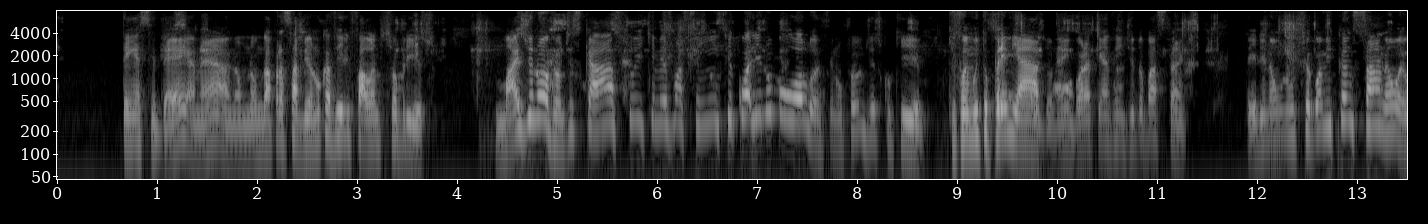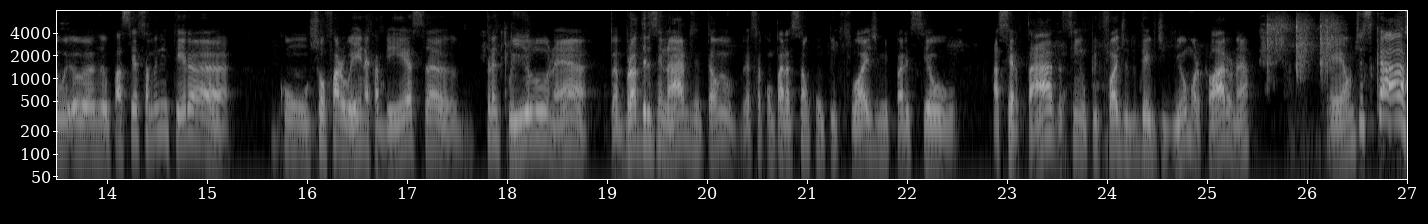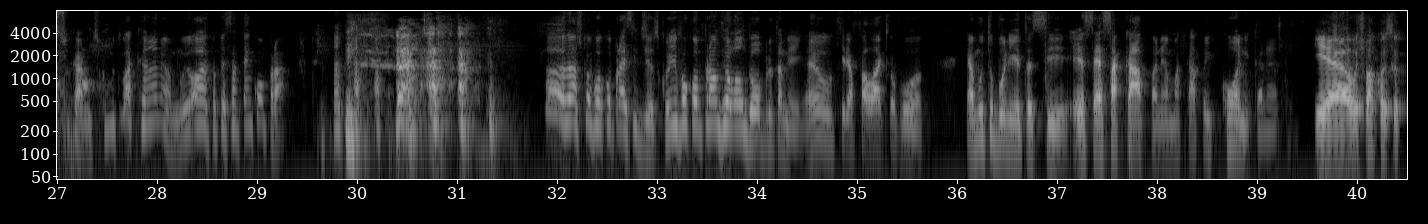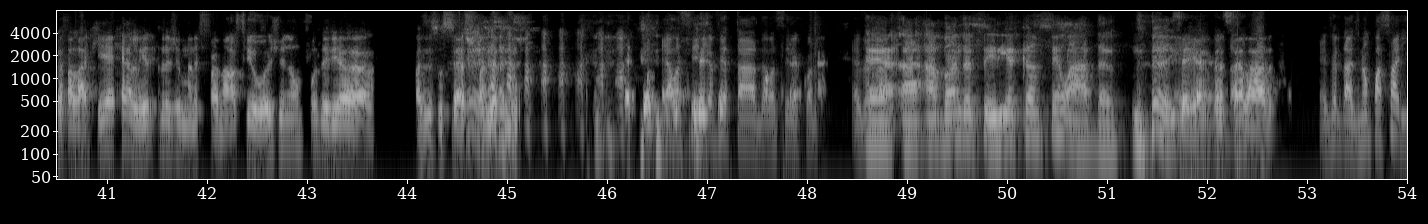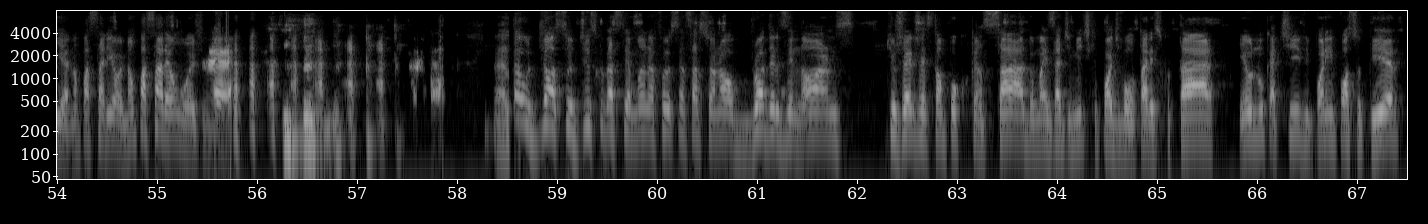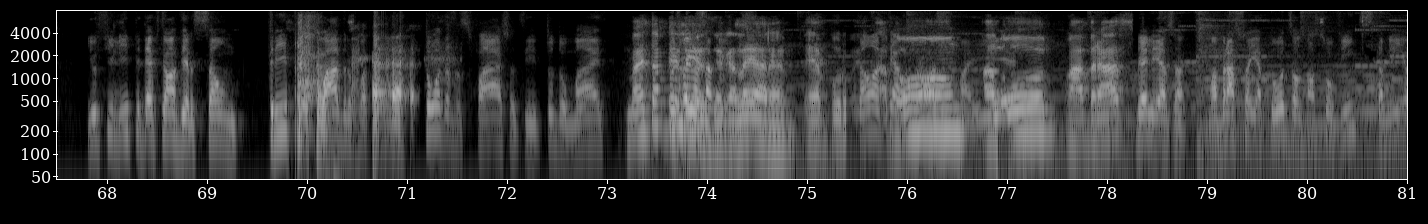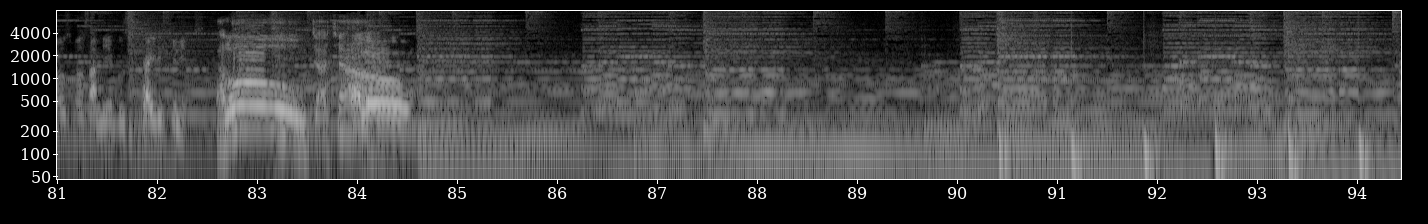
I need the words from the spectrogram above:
tem essa ideia, né? Não, não dá para saber, eu nunca vi ele falando sobre isso. Mas, de novo, é um descasso e que mesmo assim ficou ali no bolo. Assim, não foi um disco que, que foi muito premiado, né? Embora tenha vendido bastante. Ele não, não chegou a me cansar, não. Eu, eu, eu passei a semana inteira com So Far Away na cabeça, tranquilo, né? Brothers in Arms, então, eu, essa comparação com o Pink Floyd me pareceu acertada. Assim, o Pink Floyd do David Gilmour, claro, né? É um descasso, cara. Um disco muito bacana. Olha, eu tô pensando até em comprar. eu acho que eu vou comprar esse disco. E vou comprar um violão dobro também. Eu queria falar que eu vou. É muito bonito esse, essa, essa capa, né? Uma capa icônica, né? E a última coisa que eu quero falar aqui é que a letra de Manifronoff hoje não poderia fazer sucesso de maneira Ela seria vetada, ela seria. É verdade. É, a, a, banda seria cancelada. Seria é cancelada. É verdade, não passaria, não passaria, não passarão hoje. Né? É. então, o nosso disco da semana foi o sensacional Brothers in Arms, que o Jair já está um pouco cansado, mas admite que pode voltar a escutar. Eu nunca tive, porém posso ter. E o Felipe deve ter uma versão triplo, quádrupla, com todas as faixas e tudo mais. Mas tá beleza, galera. É por hoje. Então, tá até bom. a próxima. Alô, um abraço. Beleza. Um abraço aí a todos, aos nossos ouvintes, também aos meus amigos Jair e Felipe. Alô, tchau, tchau. Alô.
